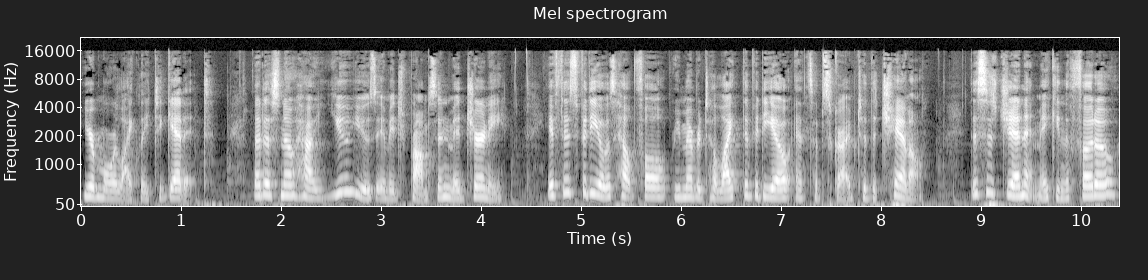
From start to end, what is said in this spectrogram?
you're more likely to get it. Let us know how you use image prompts in Midjourney. If this video was helpful, remember to like the video and subscribe to the channel. This is Jenn at Making the Photo.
